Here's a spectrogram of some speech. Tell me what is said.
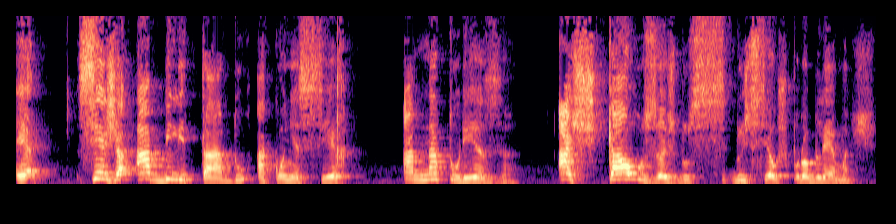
é, seja habilitado a conhecer a natureza, as causas dos, dos seus problemas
